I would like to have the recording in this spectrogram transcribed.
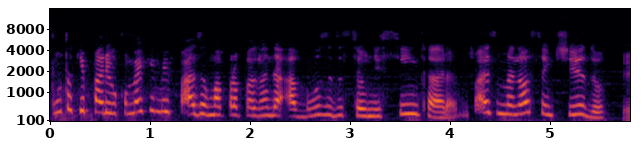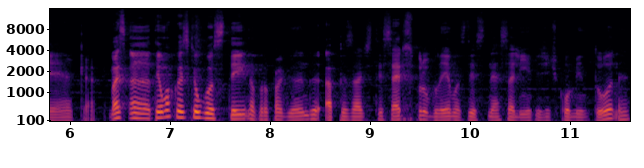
puta que pariu, como é que me fazem uma propaganda abuso do seu Nissin, cara? Não faz o menor sentido. É, cara. Mas ah, tem uma coisa que eu gostei na propaganda, apesar de ter sérios problemas desse, nessa linha que a gente comentou, né?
